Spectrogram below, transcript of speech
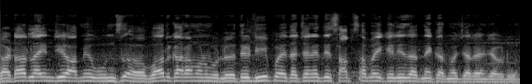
गटर लाईन जी आम्ही उंच वर करा म्हणून बोललो ते डीप आहे. त्याच्याने ती साफसफाई केली जात नाही कर्मचाऱ्यांच्याकडून.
